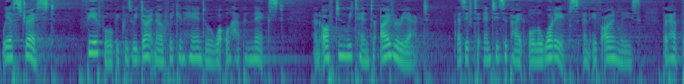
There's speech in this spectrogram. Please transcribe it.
We are stressed, fearful because we don't know if we can handle what will happen next, and often we tend to overreact as if to anticipate all the what ifs and if onlys that have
